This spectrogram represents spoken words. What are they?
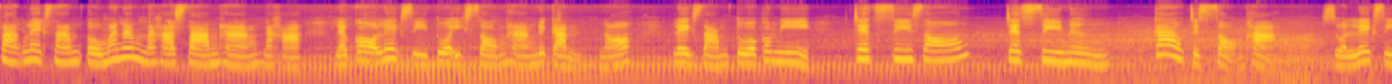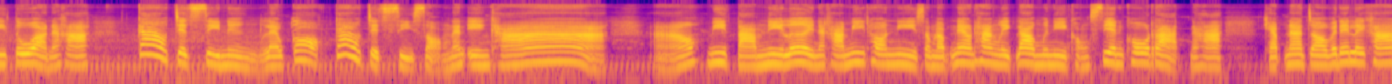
ฝากเลข 3 ตัวมานํนะคะ 3 หางนะคะ แล้วก็เลข 4 ตัวอีก 2 หางด้วยกันเนาะเลข 3 ตัวก็มี 742 741 972 ค่ะ ส่วนเลข 4 ตัวนะคะ 9741 แล้วก็ 9742 นั่นเองค่ะอ้าวมีตามนี้เลยนะคะ มีทอนนี่สำหรับแนวทางเล็กเล่ามือนีของเซียนโคราชนะคะ แคปหน้าจอไว้ได้เลยค่ะ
